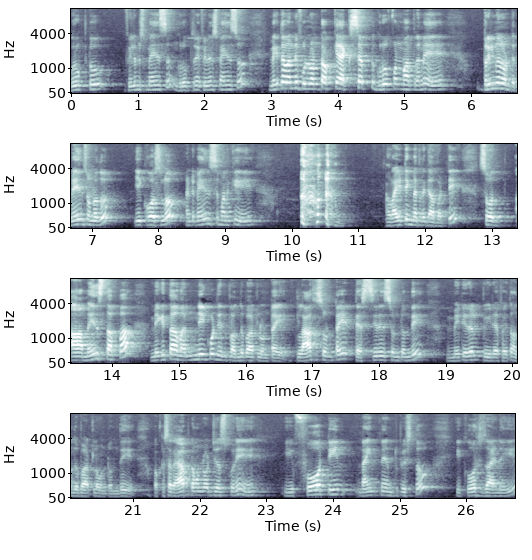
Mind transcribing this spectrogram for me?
group two prelims mains group three prelims mains. మిగతావన్నీ ఫుల్ ఉంటాయి ఒకే అక్సెప్ట్ గ్రూప్ వన్ మాత్రమే ప్రిమినల్ ఉంటుంది. మెయిన్స్ ఉండదు ఈ కోర్సులో. అంటే మెయిన్స్ మనకి రైటింగ్ మెథడ్ కాబట్టి. సో ఆ మెయిన్స్ తప్ప మిగతావన్నీ కూడా దీంట్లో అందుబాటులో ఉంటాయి. క్లాసెస్ ఉంటాయి టెస్ట్ సిరీస్ ఉంటుంది మెటీరియల్ పీడిఎఫ్ అయితే అందుబాటులో ఉంటుంది. ఒకసారి యాప్ డౌన్లోడ్ చేసుకుని ఈ ఫోర్టీన్ నైంటీ నైన్ రూపీస్తో ఈ కోర్స్ జాయిన్ అయ్యి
